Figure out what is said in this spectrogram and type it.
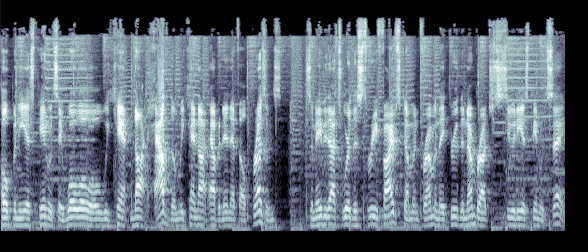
hoping E ESPN would say, whoa, whoa, whoa, we can't not have them. We cannot have an NFL presence. So maybe that's where this three five's coming from, and they threw the number out just to see what ESPN would say.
